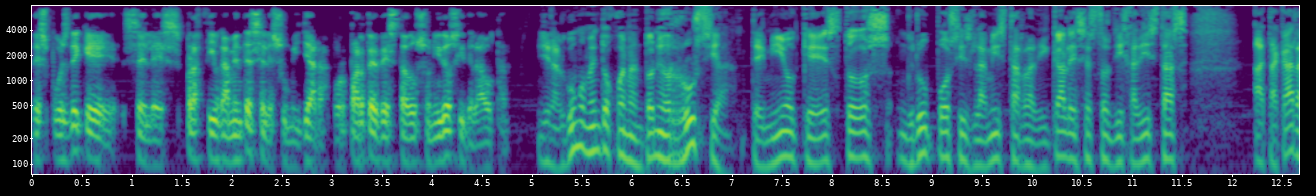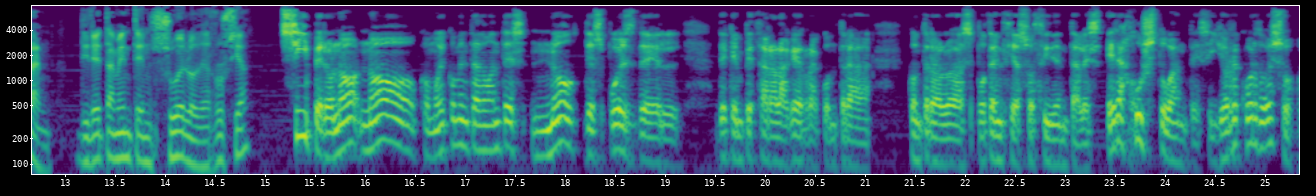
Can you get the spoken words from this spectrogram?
después de que se les prácticamente se les humillara por parte de Estados Unidos y de la OTAN. Y en algún momento, Juan Antonio, Rusia temió que estos grupos islamistas radicales, estos yihadistas, atacaran directamente en suelo de Rusia. Sí, pero no, no, como he comentado antes, no después de que empezara la guerra contra, contra las potencias occidentales. Era justo antes, y yo recuerdo eso.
